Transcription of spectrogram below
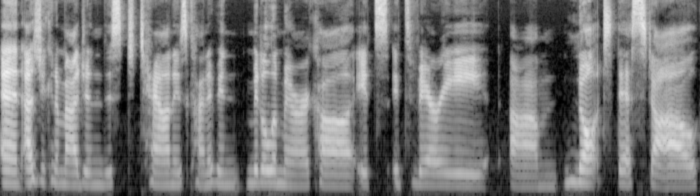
And as you can imagine, this town is kind of in middle America. It's it's very um, not their style,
